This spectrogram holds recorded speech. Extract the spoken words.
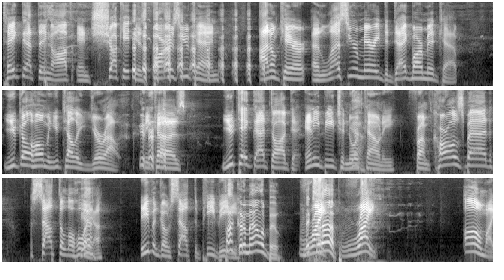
take that thing off and chuck it as far as you can. I don't care unless you're married to Dagmar Midcap. You go home and you tell her you're out because you take that dog to any beach in North Yeah. County from Carlsbad south to La Jolla, Yeah. even go south to PB. Fuck, go to Malibu. Mix right, it up. Right. Oh my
